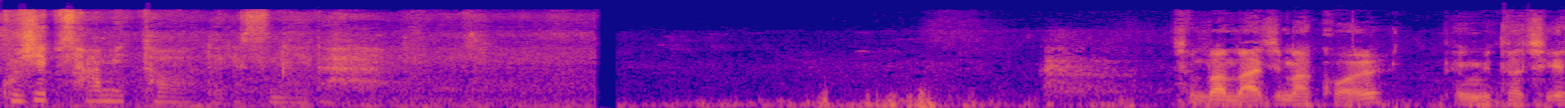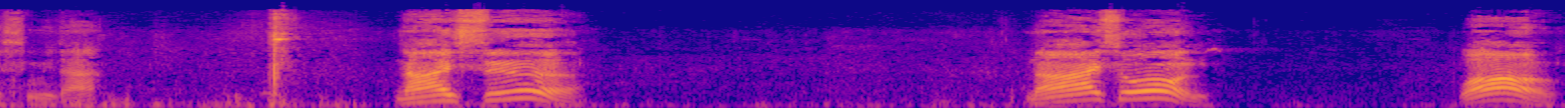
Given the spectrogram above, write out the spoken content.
94m 되겠습니다 전반 마지막 홀 100m 치겠습니다. 나이스! 나이스 온! 와우!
